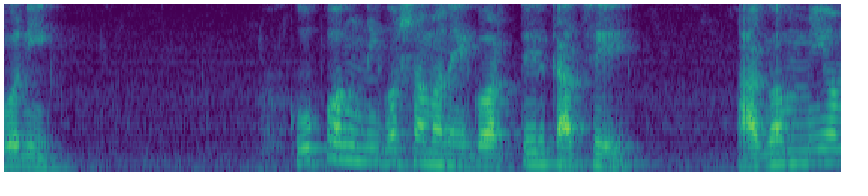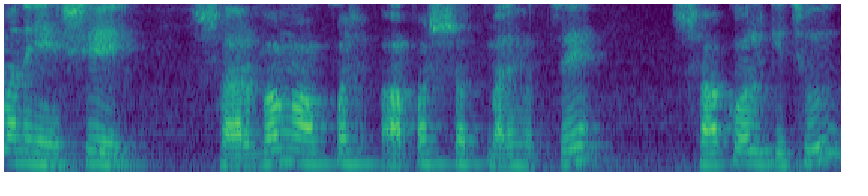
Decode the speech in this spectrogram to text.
বণিক কূপং নিকষা মানে গর্তের কাছে, আগম্য মানে এসে সর্বং অপ- অপশ্যৎ মানে হচ্ছে সকল কিছু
